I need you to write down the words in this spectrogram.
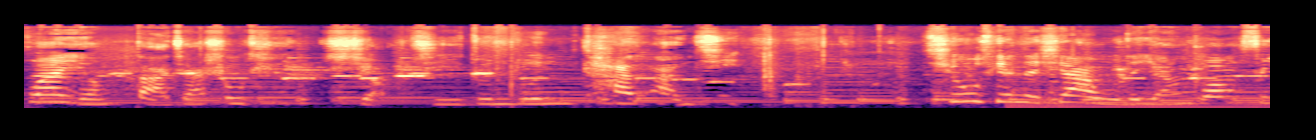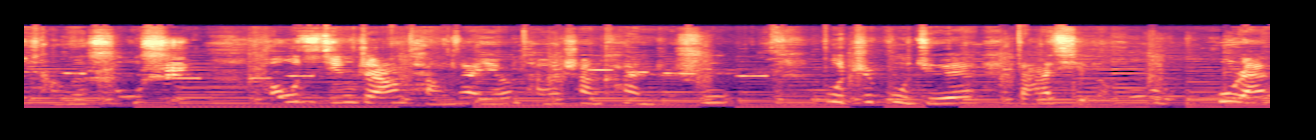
欢迎大家收听《小鸡墩墩探案记》。秋天的下午的阳光非常的舒适，猴子警长躺在阳台上看着书，不知不觉打起了呼噜。忽然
